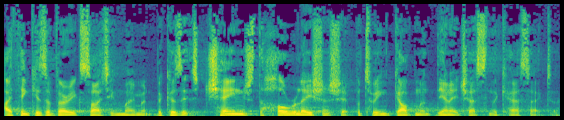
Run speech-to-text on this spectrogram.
I think is a very exciting moment because it's changed the whole relationship between government, the NHS and the care sector.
